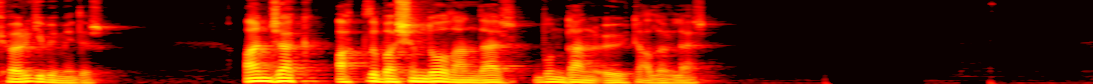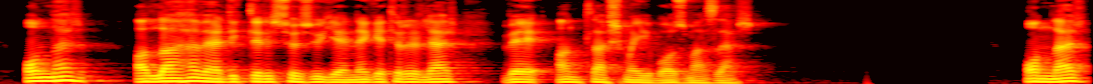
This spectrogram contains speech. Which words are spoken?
kör gibi midir? Ancak aklı başında olanlar bundan öğüt alırlar. Onlar Allah'a verdikleri sözü yerine getirirler ve antlaşmayı bozmazlar. Onlar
